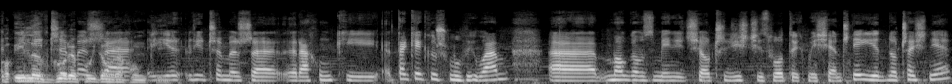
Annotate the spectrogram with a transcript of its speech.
O ile w górę pójdą że, rachunki? je- Liczymy, że rachunki, tak jak już mówiłam, e, mogą zmienić się o 30 zł miesięcznie i jednocześnie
